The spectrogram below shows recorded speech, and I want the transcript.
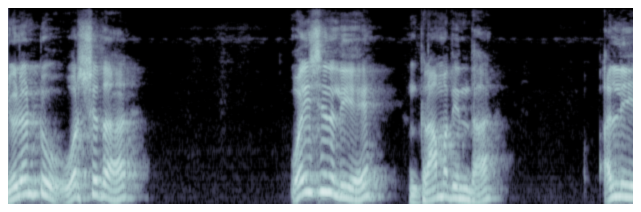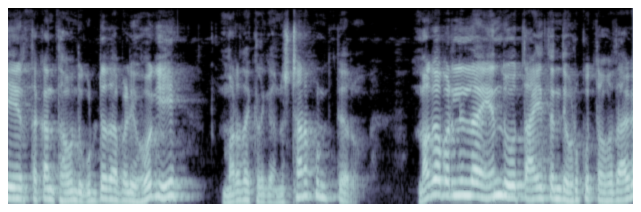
ಏಳೆಂಟು ವರ್ಷದ ವಯಸ್ಸಿನಲ್ಲಿಯೇ ಗ್ರಾಮದಿಂದ ಅಲ್ಲಿಯೇ ಇರತಕ್ಕಂಥ ಒಂದು ಗುಡ್ಡದ ಬಳಿ ಹೋಗಿ ಮರದ ಕೆಳಗೆ ಅನುಷ್ಠಾನ ಕುಂತಿದ್ದರು ಮಗ ಬರಲಿಲ್ಲ ಎಂದು ತಾಯಿ ತಂದೆ ಹುಡುಕುತ್ತಾ ಹೋದಾಗ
